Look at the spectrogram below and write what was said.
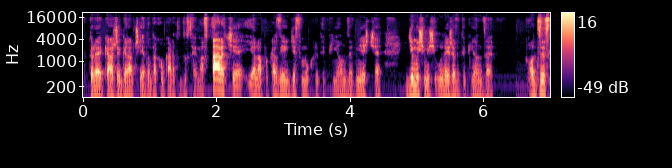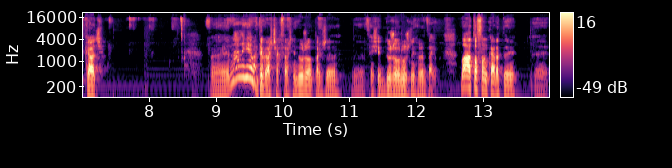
które każdy gracz jedną taką kartę dostaje na starcie i ona pokazuje, gdzie są ukryte pieniądze w mieście, gdzie musimy się udać, żeby te pieniądze odzyskać. E, No ale nie ma tego aż tak strasznie dużo, także e, w sensie dużo różnych rodzajów. No a to są karty e,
